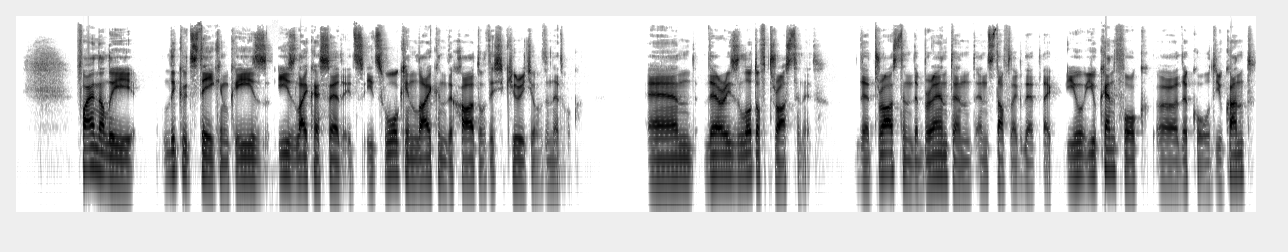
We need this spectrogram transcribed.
Finally, liquid staking is is like I said, it's it's walking like in the heart of the security of the network, and there is a lot of trust in it. the trust and the brand and and stuff like that. Like you you can fork uh, the code. You can't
